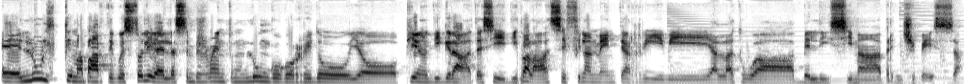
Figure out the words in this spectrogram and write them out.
e l'ultima parte di questo livello è semplicemente un lungo corridoio pieno di grate, sì, di palazzi, e finalmente arrivi alla tua bellissima principessa.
